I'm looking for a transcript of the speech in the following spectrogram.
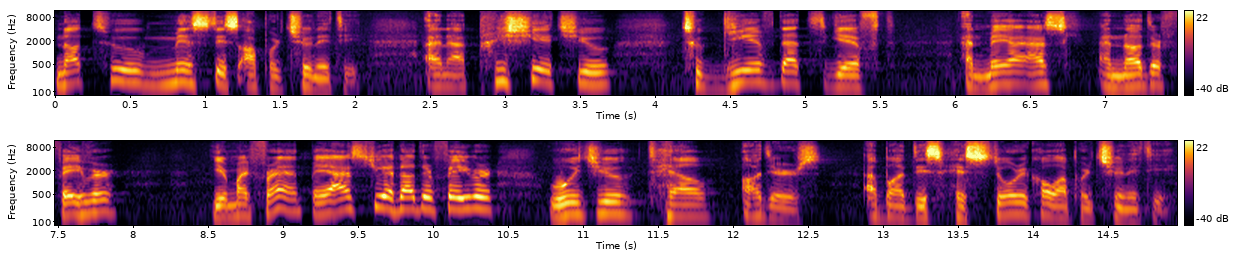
not to miss this opportunity. And I appreciate you to give that gift. And may I ask another favor? You're my friend. May I ask you another favor? Would you tell others about this historical opportunity?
